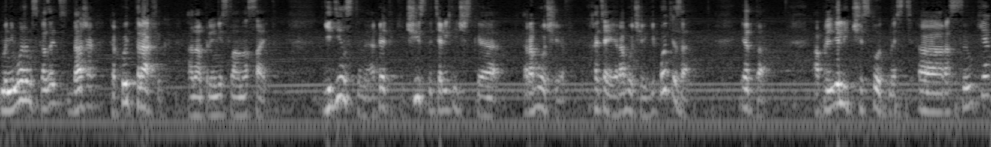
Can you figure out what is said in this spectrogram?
мы не можем сказать даже, какой трафик она принесла на сайт. Единственное, опять-таки, чисто теоретическая рабочая, хотя и рабочая гипотеза, это определить частотность э, рассылки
